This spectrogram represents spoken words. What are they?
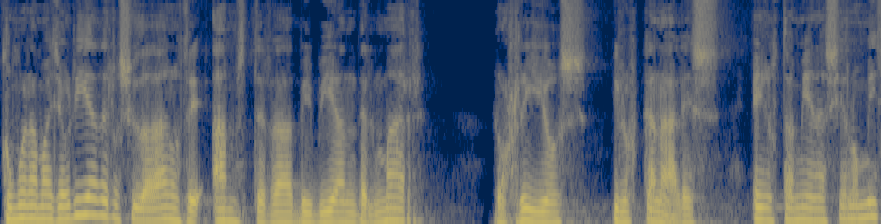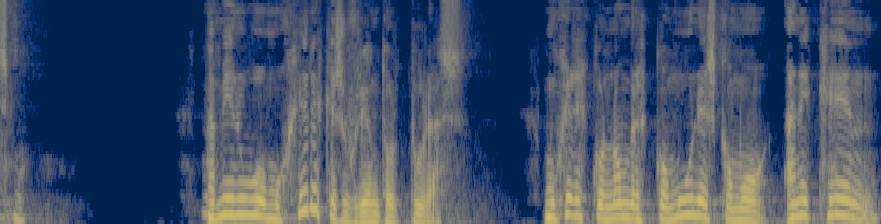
Como la mayoría de los ciudadanos de Ámsterdam vivían del mar, los ríos y los canales, ellos también hacían lo mismo. También hubo mujeres que sufrieron torturas, mujeres con nombres comunes como Anneken,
